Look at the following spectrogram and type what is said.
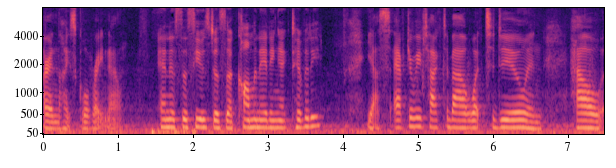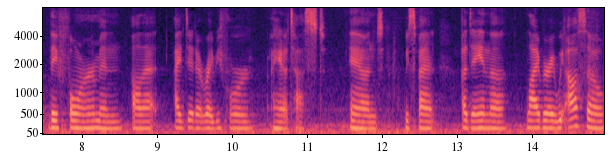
are in the high school right now. And is this used as a culminating activity? Yes. After we've talked about what to do and how they form and all that, I did it right before I had a test. And we spent a day in the library. We also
